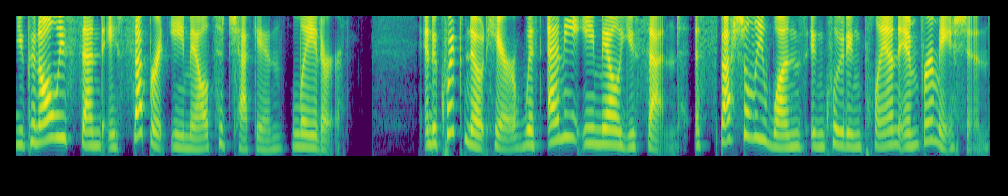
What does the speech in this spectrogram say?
You can always send a separate email to check in later. And a quick note here with any email you send, especially ones including plan information,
